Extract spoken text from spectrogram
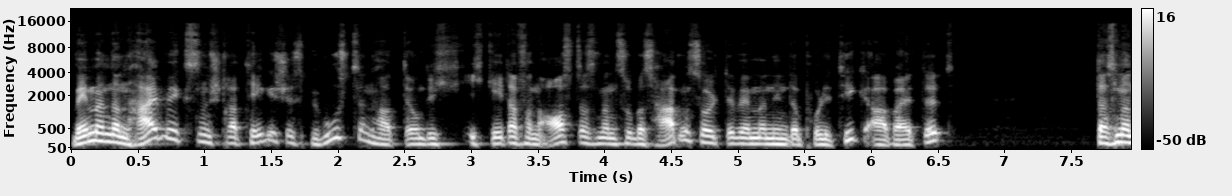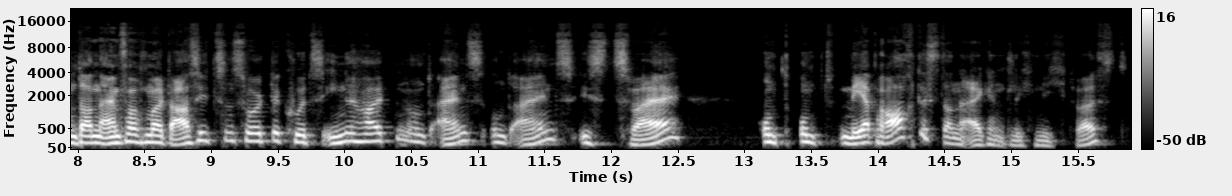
Wenn man dann halbwegs ein strategisches Bewusstsein hatte, und ich, ich gehe davon aus, dass man sowas haben sollte, wenn man in der Politik arbeitet, dass man dann einfach mal da sitzen sollte, kurz innehalten und eins und eins ist zwei und, und mehr braucht es dann eigentlich nicht, weißt?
